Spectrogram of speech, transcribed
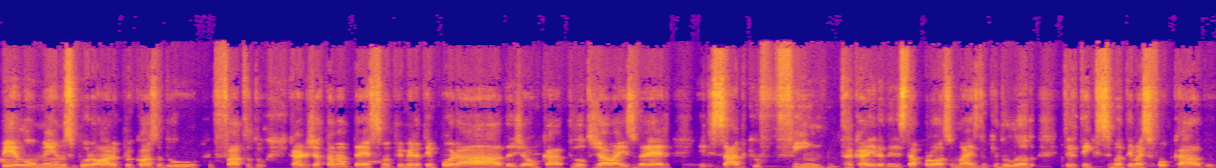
pelo menos por hora, por causa do fato do Ricardo já tá na 11 primeira temporada, já é um piloto já mais velho, ele sabe que o fim da carreira dele está próximo mais do que do Lando. Então ele tem que se manter mais focado.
